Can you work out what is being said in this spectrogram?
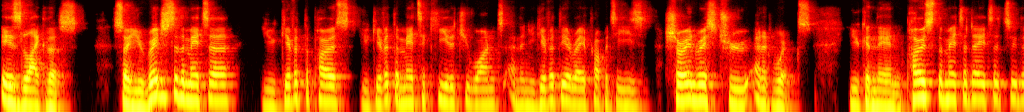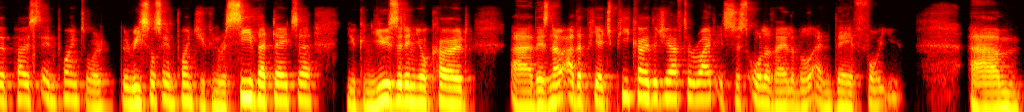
is like this. So you register the meta, you give it the post, you give it the meta key that you want, and then you give it the array properties, show in rest true, and it works. You can then post the metadata to the post endpoint or the resource endpoint. You can receive that data. You can use it in your code. Uh, there's no other PHP code that you have to write. It's just all available and there for you. Um,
